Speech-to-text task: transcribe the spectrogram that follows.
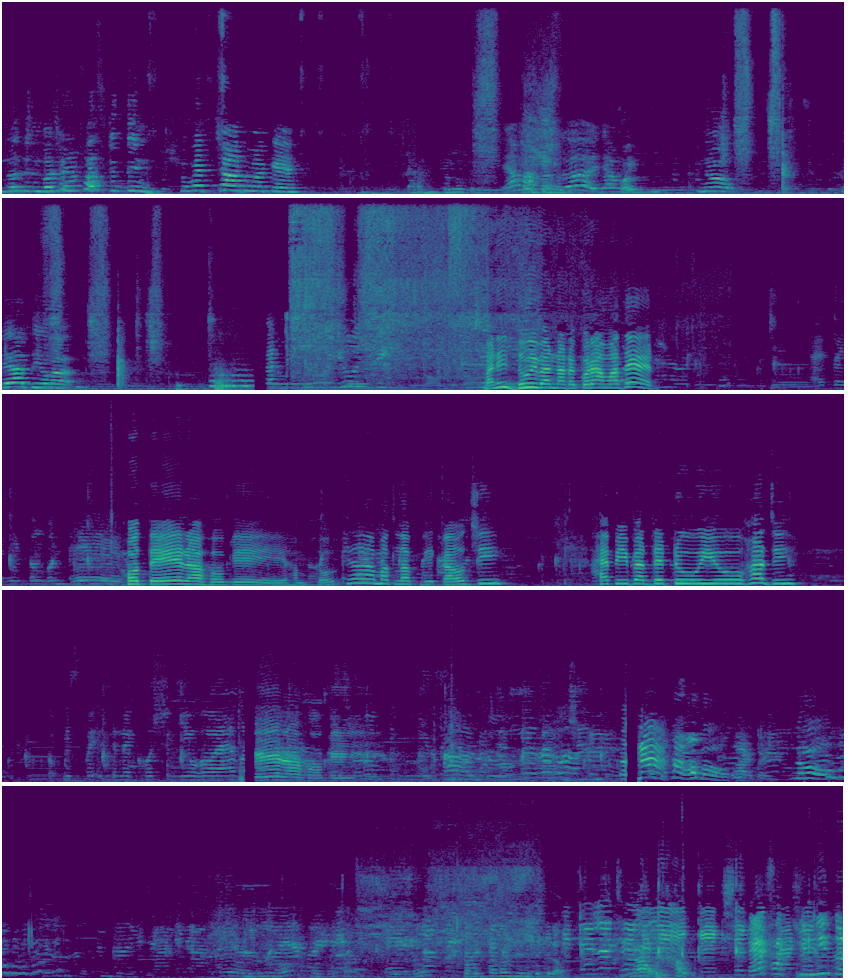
নতুন বছরের ফার্স্টের দিন শুভেচ্ছা তোমাকে মানে দুইবার নাটক করে আমাদের? होते रहोगे हमको क्या मतलब कि काउ जी हैप्पी बर्थडे टू यू हाँ जी No, no. That's a chili.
